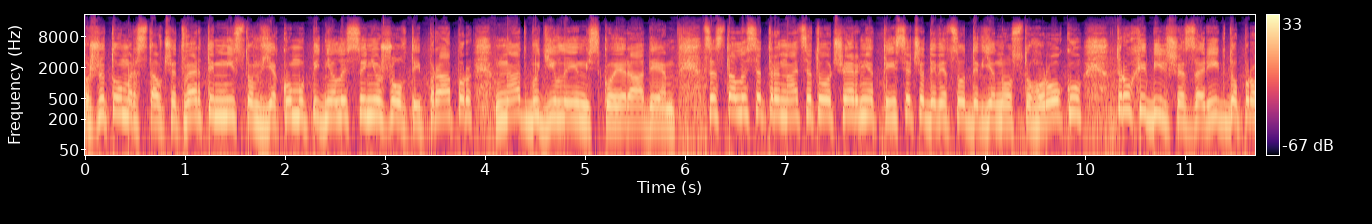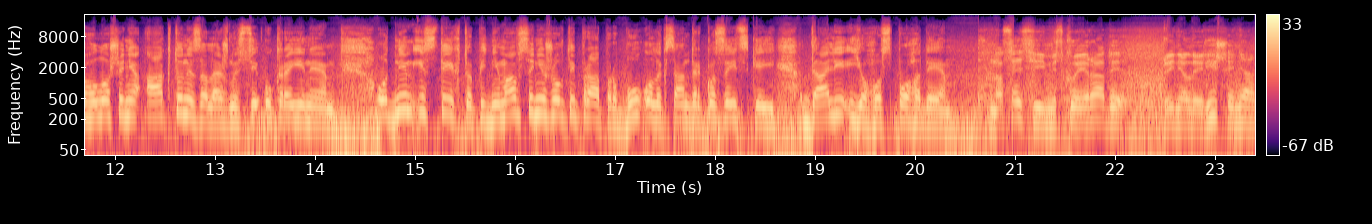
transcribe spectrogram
Житомир став четвертим містом, в якому підняли синьо-жовтий прапор над будівлею міської ради. Це сталося 13 червня 1990 року, трохи більше за рік до проголошення акту незалежності України. Одним із тих, хто піднімав синьо-жовтий прапор, був Олександр Козицький. Далі його спогади. На сесії міської ради прийняли рішення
